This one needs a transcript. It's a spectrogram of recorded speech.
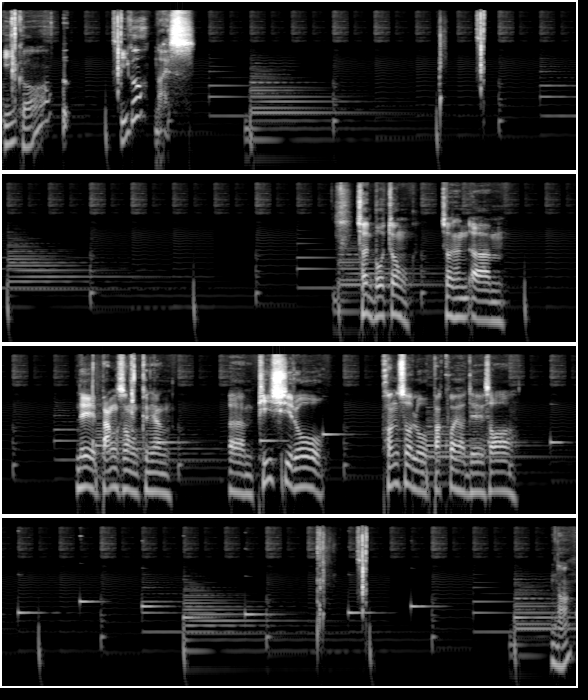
이거 이거 나이스. 전 보통 저는 음, 내 방송 그냥 음, PC로 콘솔로 바꿔야 돼서 나?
